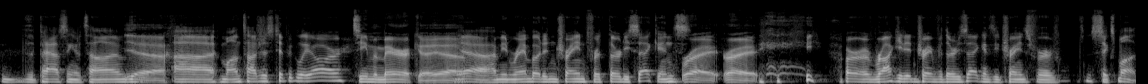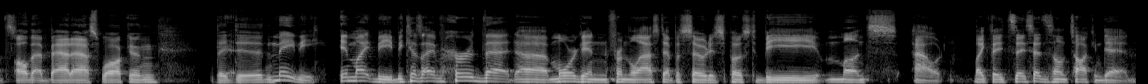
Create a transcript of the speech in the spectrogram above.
The passing of time. Yeah. Uh, montages typically are. Team America? Yeah. Yeah, I mean Rambo didn't train for thirty seconds, Right, right. or Rocky didn't train for thirty seconds. He trains for six months. All that badass walking they did. Maybe it might be because I've heard that uh, Morgan from the last episode is supposed to be months out. Like they they said this on Talking Dead.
